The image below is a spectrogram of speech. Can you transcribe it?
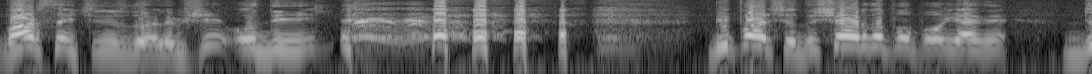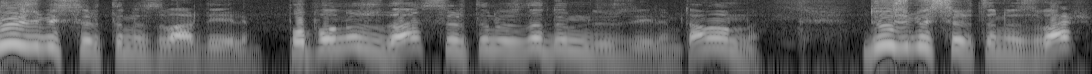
Varsa içinizde öyle bir şey o değil. bir parça dışarıda popo yani düz bir sırtınız var diyelim. Poponuz da sırtınız da dümdüz diyelim tamam mı? Düz bir sırtınız var.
